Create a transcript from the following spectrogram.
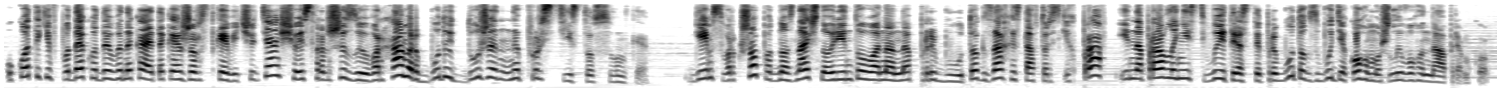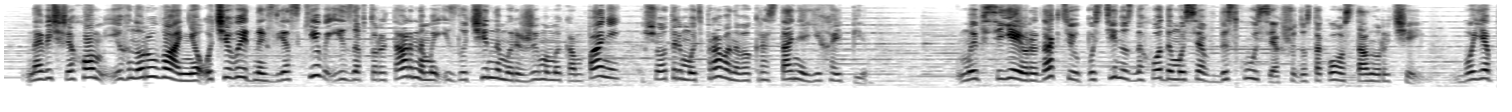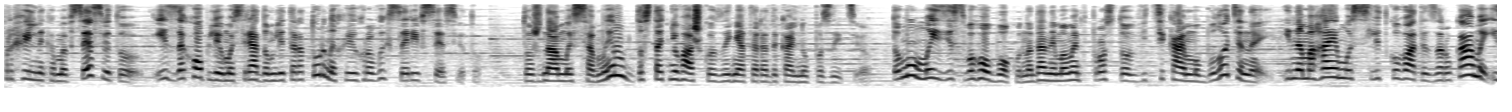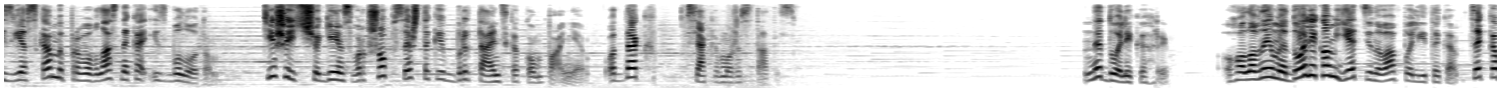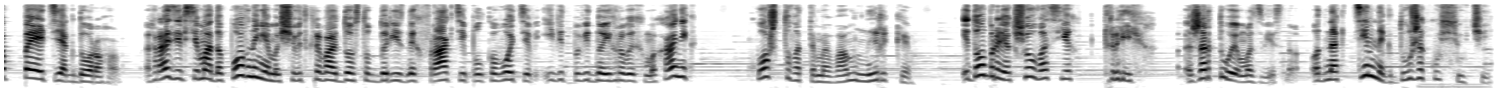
У котиків подекуди виникає таке жорстке відчуття, що із франшизою Warhammer будуть дуже непрості стосунки. Games Workshop однозначно орієнтована на прибуток, захист авторських прав і направленість витрясти прибуток з будь-якого можливого напрямку, навіть шляхом ігнорування очевидних зв'язків із авторитарними і злочинними режимами компаній, що отримують право на використання їх IP. Ми всією редакцією постійно знаходимося в дискусіях щодо такого стану речей, бо є прихильниками Всесвіту і захоплюємось рядом літературних і ігрових серій Всесвіту. Тож нам і самим достатньо важко зайняти радикальну позицію. Тому ми зі свого боку на даний момент просто відсікаємо болотяне і намагаємось слідкувати за руками і зв'язками правовласника із болотом. Тішить, що Games Workshop все ж таки британська компанія, однак всяке може статись. Недоліки гри. Головним недоліком є цінова політика. Це капець як дорого. Гра зі всіма доповненнями, що відкривають доступ до різних фракцій, полководців і відповідно ігрових механік, коштуватиме вам нирки. І добре, якщо у вас їх три. Жартуємо, звісно. Однак цінник дуже кусючий.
